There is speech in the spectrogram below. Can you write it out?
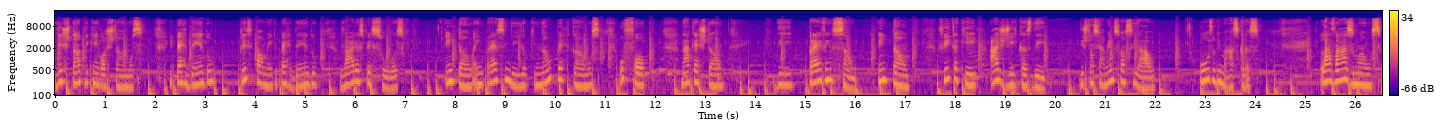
distante de quem gostamos e perdendo principalmente perdendo várias pessoas. Então, é imprescindível que não percamos o foco na questão de prevenção. Então, fica aqui as dicas de distanciamento social, uso de máscaras, lavar as mãos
